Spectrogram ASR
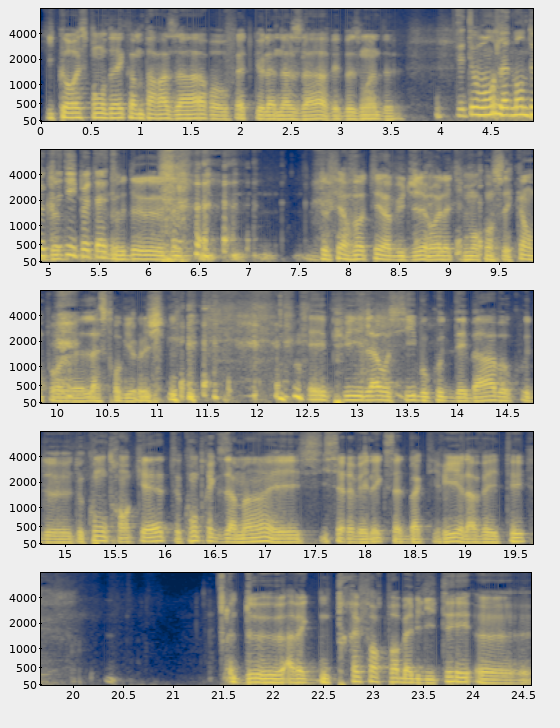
qui correspondait comme par hasard au fait que la NASA avait besoin de... C'était au moment de la demande de crédit peut-être. De, de, de faire voter un budget relativement conséquent pour l'astrobiologie. et puis là aussi, beaucoup de débats, beaucoup de, de contre-enquêtes, contre-examens, et il s'est révélé que cette bactérie, elle avait été de, avec une très forte probabilité euh,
